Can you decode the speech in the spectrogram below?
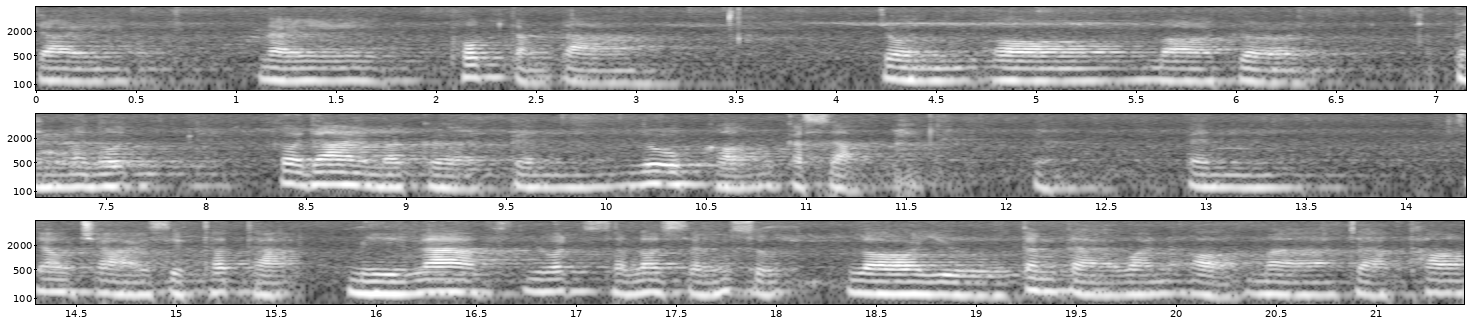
ใจในภพต่างๆ จนพอมาเกิดเป็นมนุษย์ ก็ได้มาเกิดเป็นลูกของกษัตริย์ เป็นเจ้าชายสิทธัตถะมีลาภยศสารเสริญสุขรออยู่ตั้งแต่วันออกมาจากท้อง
